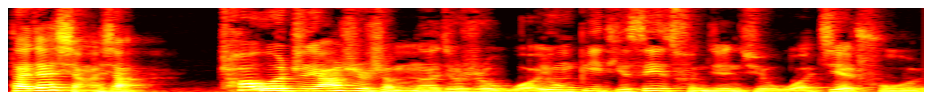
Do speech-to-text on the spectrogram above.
大家想一下，超额质押是什么呢？就是我用 BTC 存进去，我借出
